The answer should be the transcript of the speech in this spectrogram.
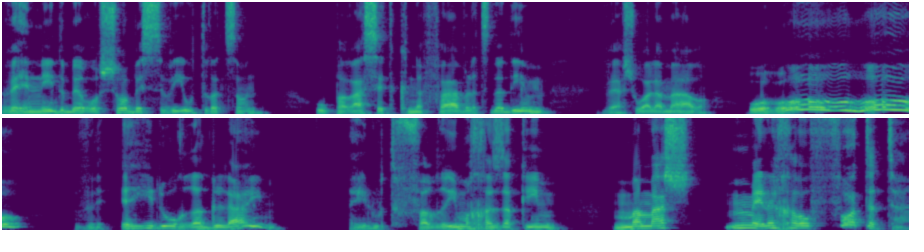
והניד בראשו בשביעות רצון. הוא פרס את כנפיו לצדדים, והשועל אמר, או-הו-הו, ואילו רגליים, אילו תפרים חזקים, ממש מלך העופות אתה.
